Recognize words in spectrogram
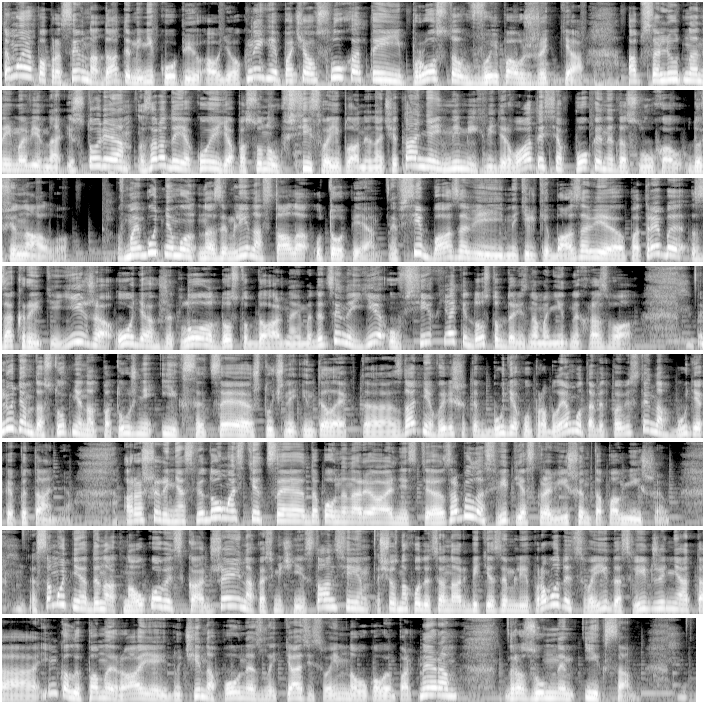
Тому я попросив надати мені копію аудіокниги, почав слухати і просто випав з життя. Абсолютно неймовірна історія, заради якої я посунув всі свої плани на читання і не міг відірватися, поки не дослухав до фіналу. В майбутньому на землі настала утопія. Всі базові і не тільки базові потреби закриті. Їжа, одяг, житло, доступ до гарної медицини є у всіх, як і доступ до різноманітних розваг. Людям доступні надпотужні ікси, це штучний інтелект, е, здатні вирішити будь-яку проблему та відповісти на будь-яке питання. А розширення свідомості, це доповнена реальність, е, зробила світ яскравішим та повнішим. Самотній одинак науковець Ка Джей на космічній станції, що знаходиться на орбіті Землі, проводить свої дослідження та інколи помирає, йдучи на повне злиття зі своїм науковим партнером розумним Іксом.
